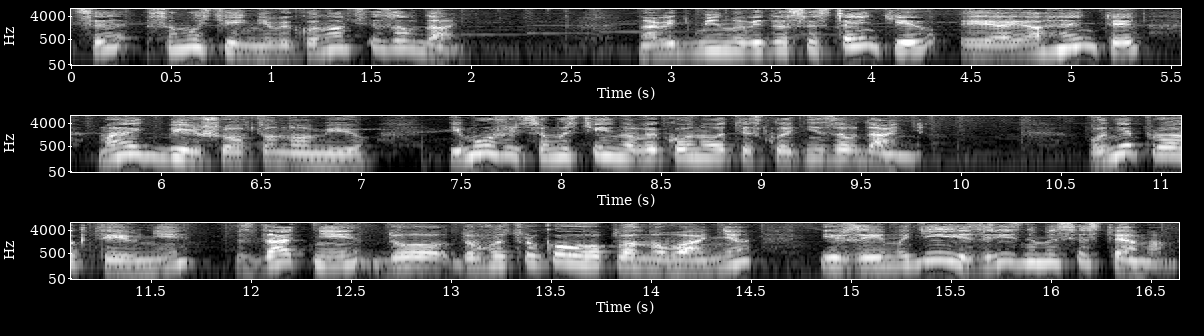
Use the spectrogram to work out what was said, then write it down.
це самостійні виконавці завдань. На відміну від асистентів, AI-агенти мають більшу автономію і можуть самостійно виконувати складні завдання. Вони проактивні, здатні до довгострокового планування і взаємодії з різними системами.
